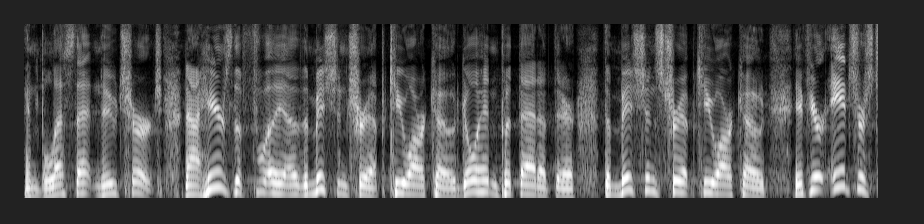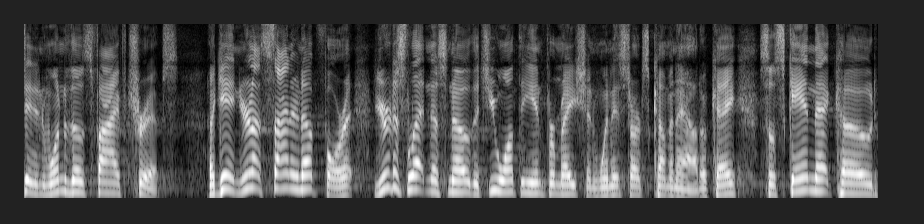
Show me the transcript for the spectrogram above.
and bless that new church. Now, here's the, uh, the mission trip QR code. Go ahead and put that up there. The missions trip QR code. If you're interested in one of those five trips, Again, you're not signing up for it. You're just letting us know that you want the information when it starts coming out, okay? So scan that code.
